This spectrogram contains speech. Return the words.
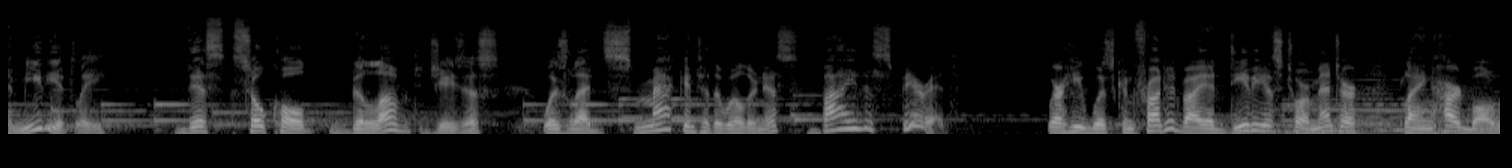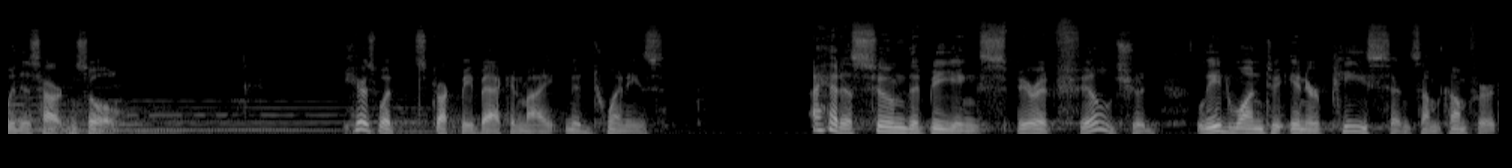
immediately, this so called beloved Jesus was led smack into the wilderness by the Spirit, where he was confronted by a devious tormentor playing hardball with his heart and soul. Here's what struck me back in my mid 20s. I had assumed that being spirit filled should lead one to inner peace and some comfort,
